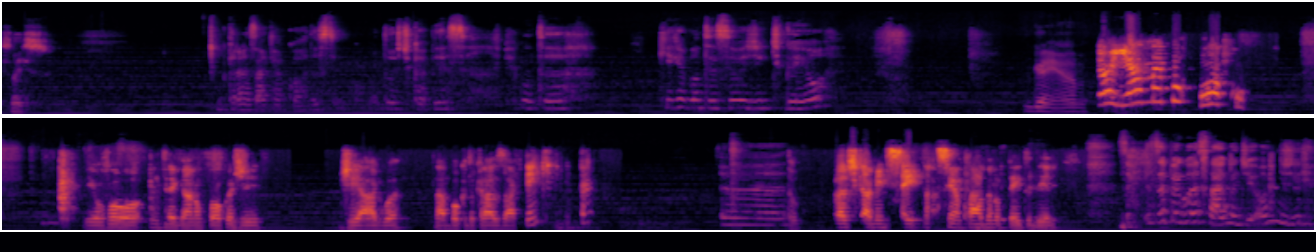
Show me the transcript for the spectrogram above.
Só isso. O Krasak acorda assim, com uma dor de cabeça. Pergunta: O que, que aconteceu? A gente ganhou? Ganhamos. Ganhamos, mas por pouco. Eu vou entregando um pouco de, de água na boca do Krasak. Tem que Ah, praticamente sentado no peito dele. você, pegou essa água de onde?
